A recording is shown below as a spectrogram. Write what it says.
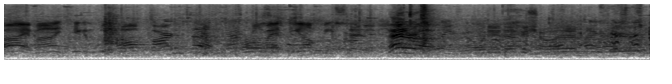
Five, huh? He's taking him to the ballpark? Throw him at the ump, he said. Batter up! You know what he'd have to show that back here?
